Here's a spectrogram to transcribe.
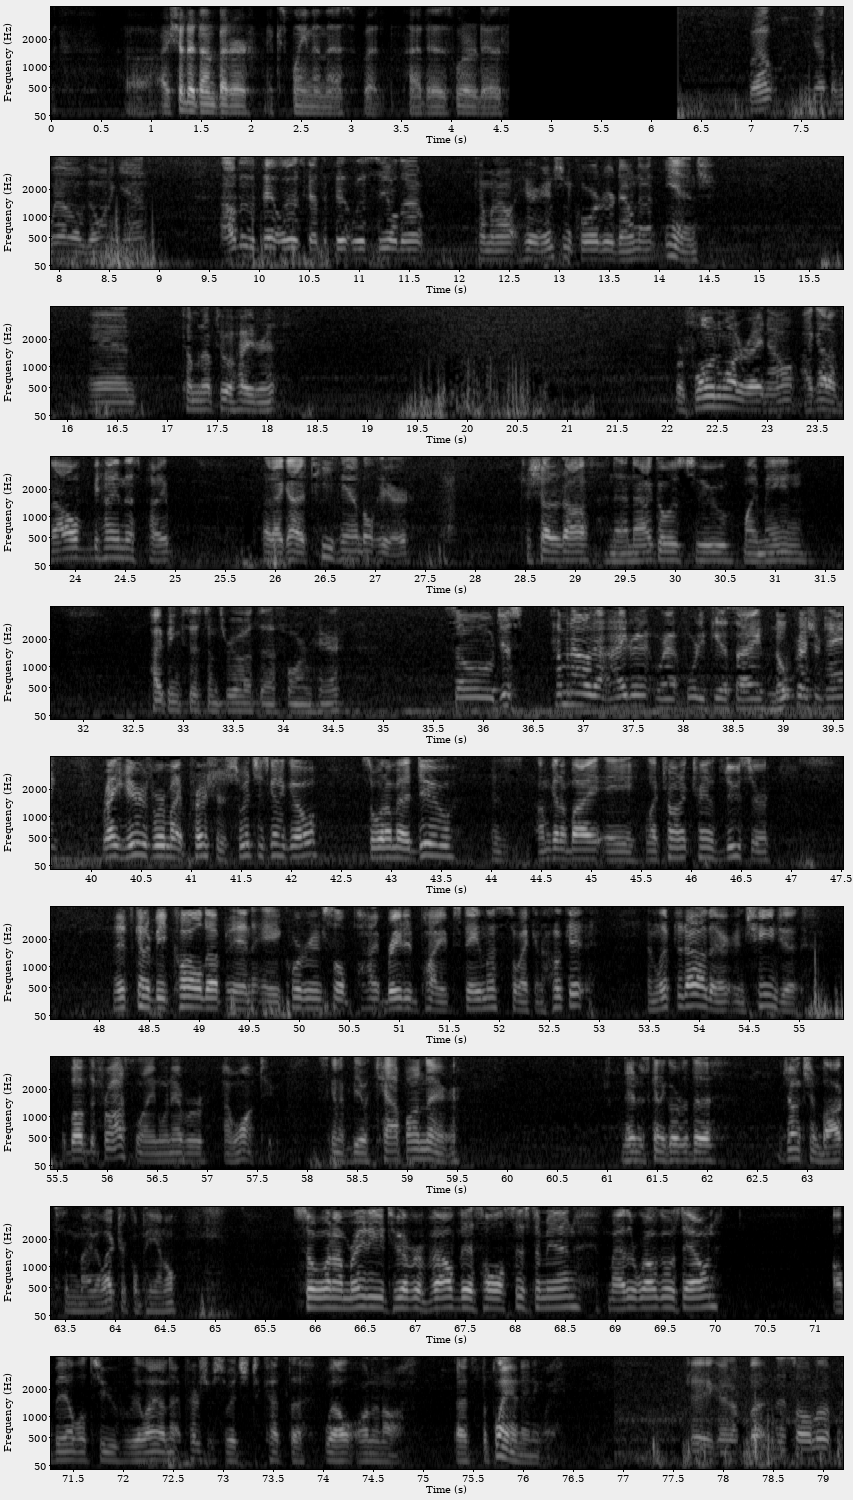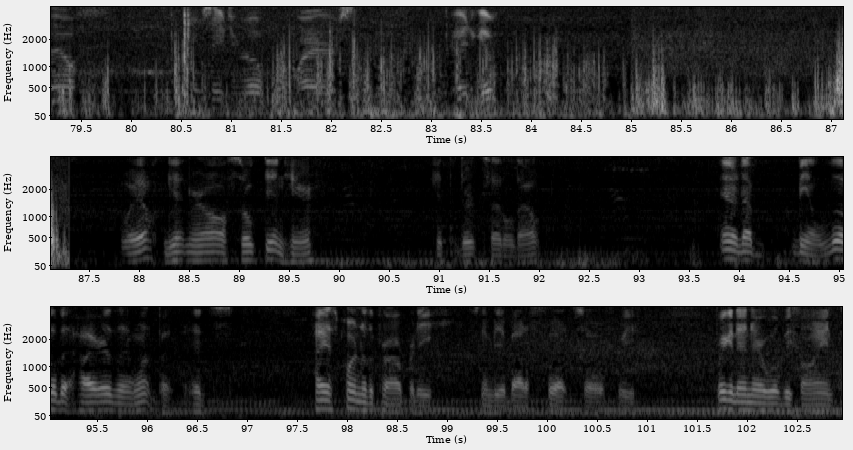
Uh, I should have done better explaining this, but that is what it is. Well, we got the well going again. Out of the pitless, got the pitless sealed up, coming out here inch and a quarter down to an inch, and coming up to a hydrant. We're flowing water right now. I got a valve behind this pipe I got a T-handle here to shut it off. And then that goes to my main piping system throughout the form here. So just coming out of that hydrant, we're at 40 PSI, no pressure tank. Right here is where my pressure switch is gonna go. So what I'm gonna do is I'm gonna buy a electronic transducer and it's going to be coiled up in a quarter inch little pipe, braided pipe, stainless, so I can hook it and lift it out of there and change it above the frost line whenever I want to. It's going to be a cap on there. And then it's going to go to the junction box in my electrical panel. So when I'm ready to ever valve this whole system in, if my other well goes down, I'll be able to rely on that pressure switch to cut the well on and off. That's the plan anyway. Okay, gonna button this all up now. Safety rope, wires, ready to go. Well, getting her all soaked in here. Get the dirt settled out. Ended up being a little bit higher than I want, but it's highest point of the property. It's gonna be about a foot, so if we bring it in there, we'll be fine.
